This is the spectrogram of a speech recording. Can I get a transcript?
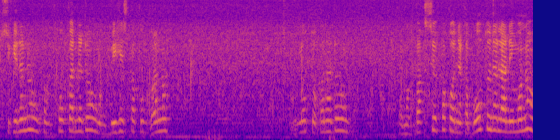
Sige na dong. Pagpukad na dong. Magbihis pa kung ano. Luto ka na dong. Magpaksi pa ko. Nakabuto na lang mo no.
